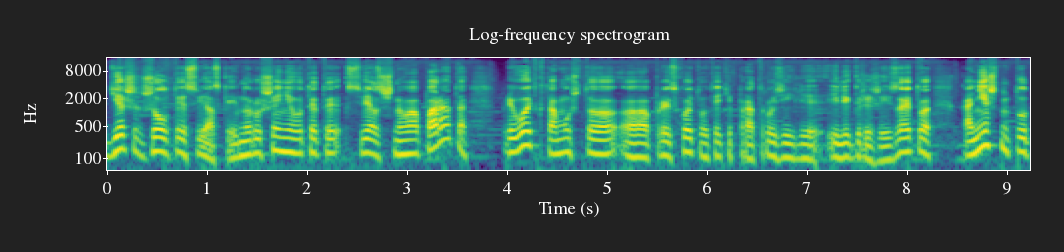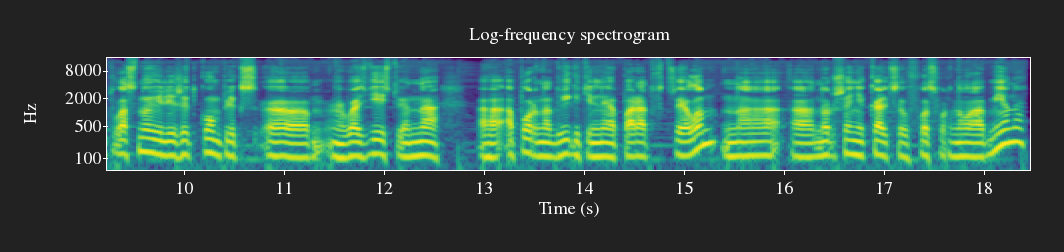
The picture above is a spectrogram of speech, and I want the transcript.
держат желтая связка. И нарушение вот этого связочного аппарата приводит к тому, что а, происходят вот эти протрузии или, или грыжи. Из-за этого, конечно, тут в основе лежит комплекс воздействия на опорно-двигательный аппарат в целом, на нарушение кальциево-фосфорного обмена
